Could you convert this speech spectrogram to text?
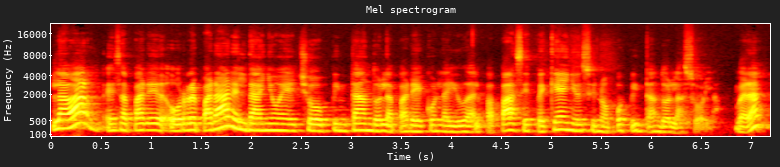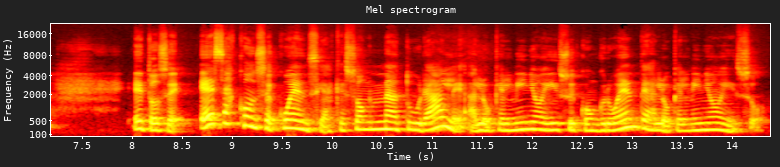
lavar esa pared o reparar el daño hecho pintando la pared con la ayuda del papá, si es pequeño, y si no, pues pintándola sola, ¿verdad? Entonces, esas consecuencias que son naturales a lo que el niño hizo y congruentes a lo que el niño hizo,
